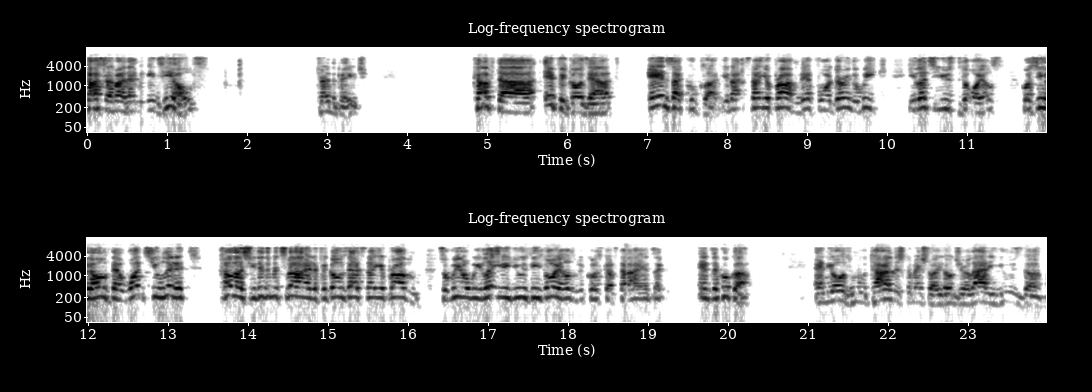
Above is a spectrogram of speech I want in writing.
Kasa Amar, that means he holds. Turn the page. Kafta, if it goes out, and zakukla, you're not, it's not your problem. Therefore, during the week, he lets you use the oils because he holds that once you lit it, chalas, you did the mitzvah, and if it goes it's not your problem. So we know we let you use these oils because kafta and, and zakukah. And he holds mutar l'shtameshlo, he holds you're allowed to use the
